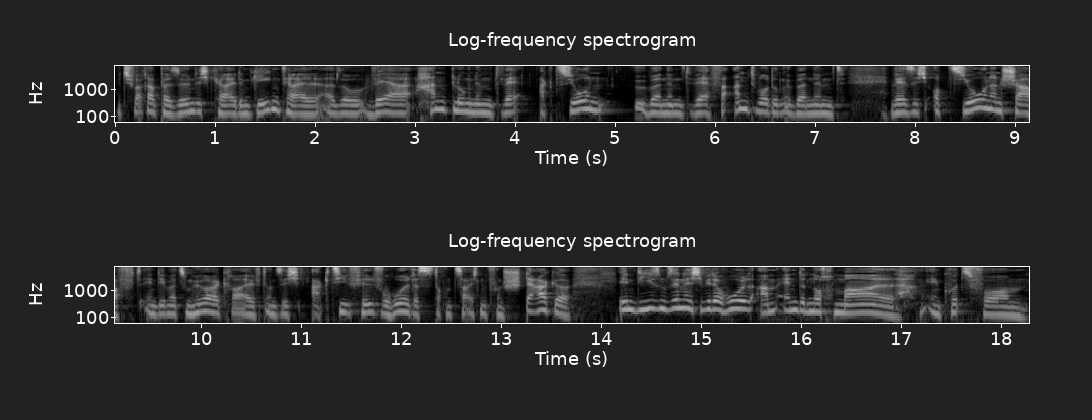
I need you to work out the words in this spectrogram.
mit schwacher Persönlichkeit. Im Gegenteil, also wer Handlung nimmt, wer Aktion übernimmt, wer Verantwortung übernimmt, wer sich Optionen schafft, indem er zum Hörer greift und sich aktiv Hilfe holt, das ist doch ein Zeichen von Stärke. In diesem Sinne, ich wiederhole am Ende nochmal in Kurzform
